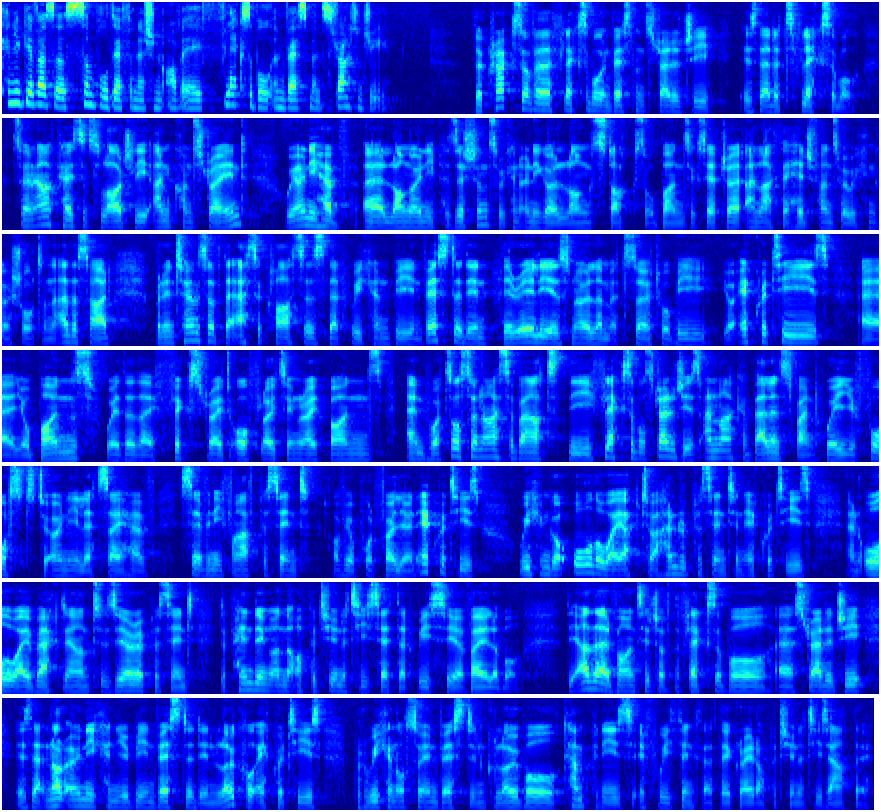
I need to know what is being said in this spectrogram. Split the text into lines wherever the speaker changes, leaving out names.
Can you give us a simple definition of a flexible investment strategy?
The crux of a flexible investment strategy is that it's flexible. So in our case, it's largely unconstrained. We only have a long only position, so we can only go long stocks or bonds, etc., unlike the hedge funds where we can go short on the other side. But in terms of the asset classes that we can be invested in, there really is no limit. So it will be your equities, uh, your bonds, whether they're fixed rate or floating rate bonds. And what's also nice about the flexible strategy is unlike a balanced fund where you're forced to only, let's say, have 75% of your portfolio in equities, we can go all the way up to 100% in equities and all the way back down to 0% depending on the opportunity set that we see available. The other advantage of the flexible uh, strategy is that not only can you be invested in local equities, but we can also invest in global companies if we think that there are great opportunities out there.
